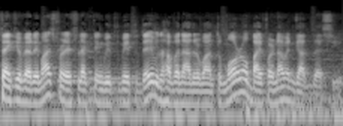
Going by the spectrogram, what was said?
Thank you very much for reflecting with me today. We'll have another one tomorrow. Bye for now and God bless you.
